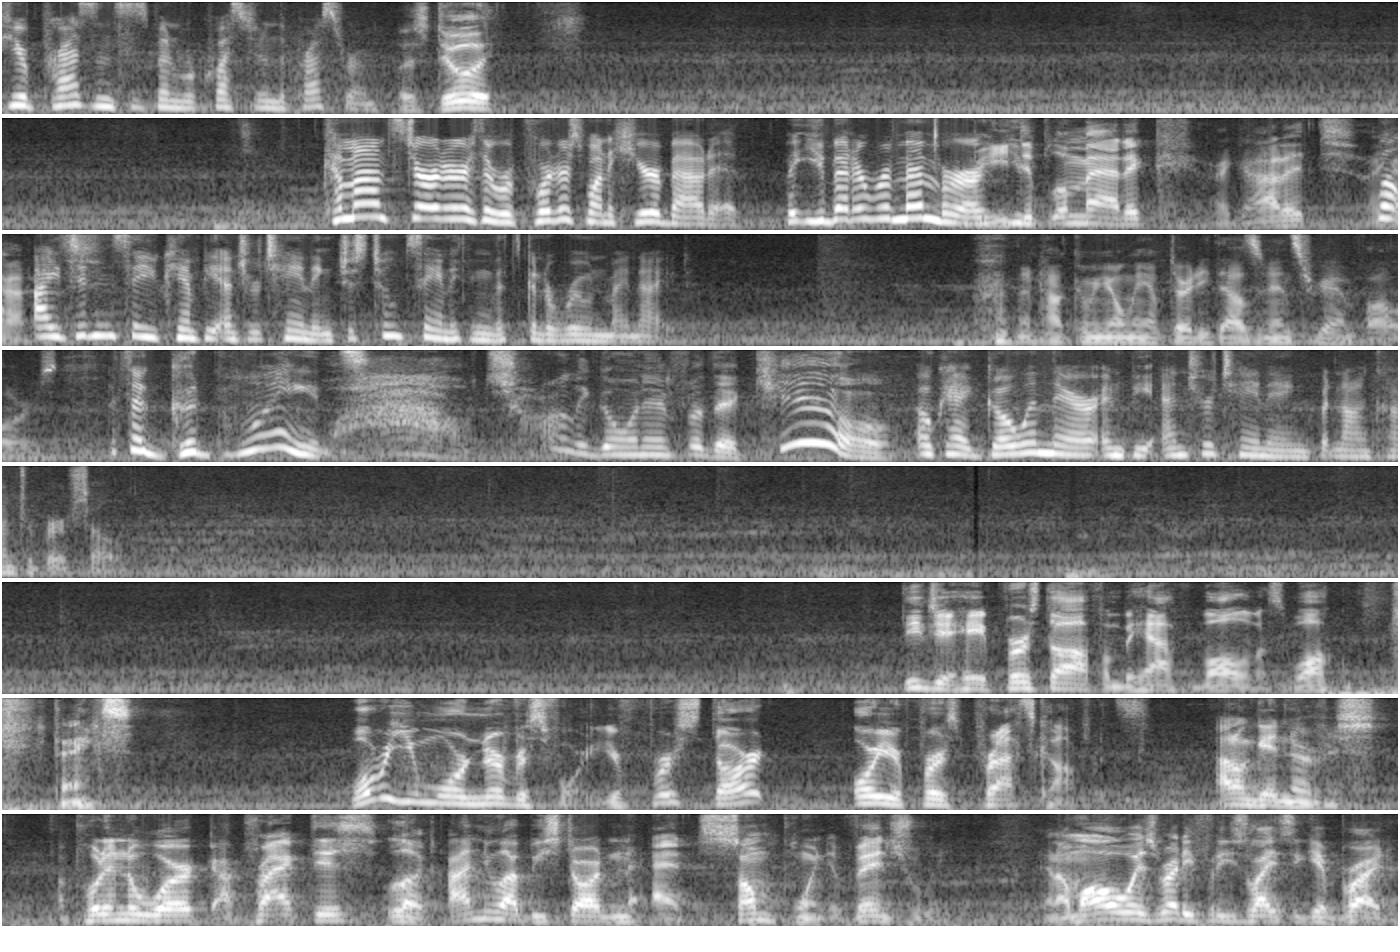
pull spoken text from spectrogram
Your presence has been requested in the press room. Let's do it. Come on, starter. The reporters want to hear about it. But you better remember. Be you- diplomatic. I got it. I well, got it. I didn't say you can't be entertaining. Just don't say anything that's going to ruin my night. then how come you only have 30,000 Instagram followers? That's a good point. Wow, Charlie going in for the kill. Okay, go in there and be entertaining but non DJ, hey, first off, on behalf of all of us, welcome. Thanks. What were you more nervous for, your first start or your first press conference? I don't get nervous. I put in the work, I practice. Look, I knew I'd be starting at some point eventually. And I'm always ready for these lights to get brighter.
